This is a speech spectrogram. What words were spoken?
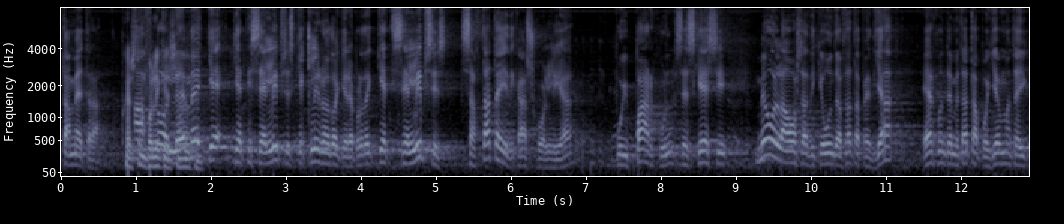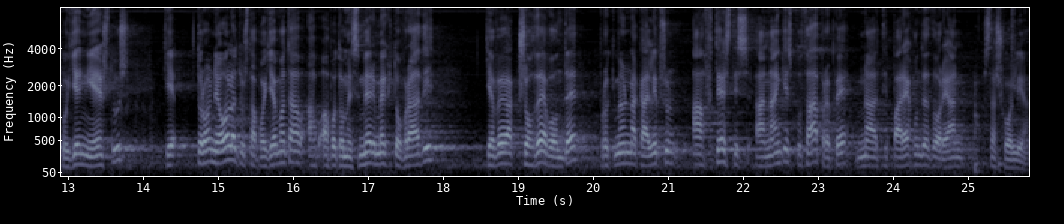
τα μέτρα. Αυτό πολύ, λέμε και, και τις ελλείψεις, και κλείνω εδώ κύριε Πρόεδρε, και τις ελλείψεις σε αυτά τα ειδικά σχολεία που υπάρχουν σε σχέση με όλα όσα δικαιούνται αυτά τα παιδιά, έρχονται μετά τα απογεύματα οι οικογένειές τους και τρώνε όλα τους τα απογεύματα από το μεσημέρι μέχρι το βράδυ και βέβαια ξοδεύονται προκειμένου να καλύψουν αυτές τις ανάγκες που θα έπρεπε να παρέχονται δωρεάν στα σχολεία.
